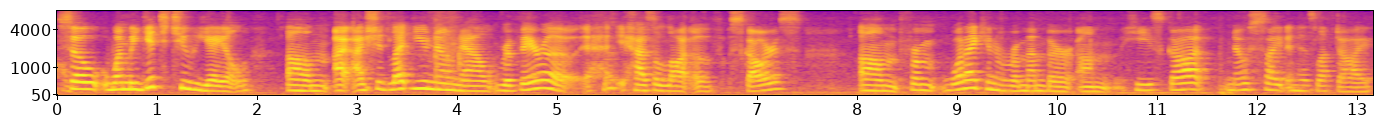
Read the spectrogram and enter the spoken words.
So when we get to Yale, um, I, I should let you know now. Rivera ha- has a lot of scars. Um, from what I can remember, um, he's got no sight in his left eye.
